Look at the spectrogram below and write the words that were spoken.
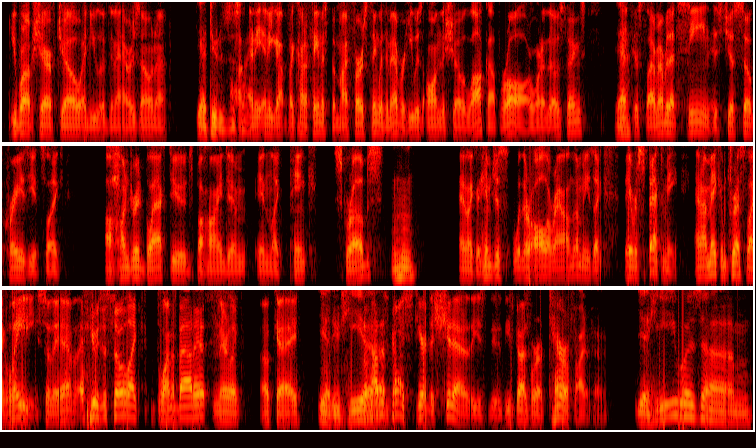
You brought up Sheriff Joe, and you lived in Arizona, Yeah, dude, it's just uh, like, and he and he got like, kind of famous. But my first thing with him ever, he was on the show Lockup Raw or one of those things. yeah. And just I remember that scene is just so crazy. It's like a hundred black dudes behind him in like pink scrubs, hmm and like him just well, they're all around them. He's like, they respect me, and I make them dress like ladies. So they have. He was just so like blunt about it, and they're like, okay. Yeah, dude. He, But now uh, this guy scared the shit out of these dudes. These guys were terrified of him. yeah, he was, um,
